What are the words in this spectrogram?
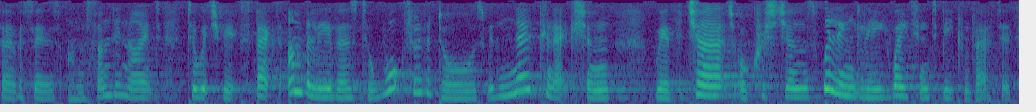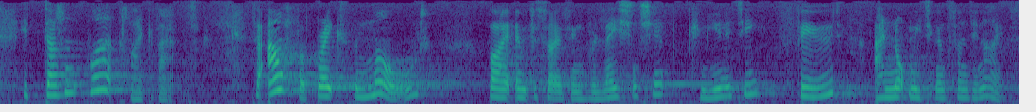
services on a Sunday night to which we expect unbelievers to walk through the doors with no connection with the church or Christians willingly waiting to be converted. It doesn't work like that. So Alpha breaks the mold by emphasizing relationship, community, food, and not meeting on Sunday nights.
